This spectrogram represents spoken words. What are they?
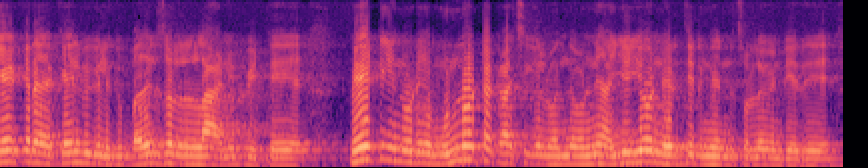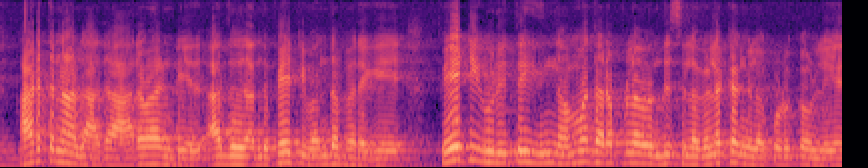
கேட்குற கேள்விகளுக்கு பதில் சொல்லலாம் அனுப்பிட்டு பேட்டியினுடைய முன்னோட்ட காட்சிகள் வந்த உடனே ஐயோ நிறுத்திடுங்கன்னு சொல்ல வேண்டியது. அடுத்த நாள் அதை அற வேண்டியது அது அந்த பேட்டி வந்த பிறகு பேட்டி குறித்து இந்த நம்ம தரப்பில் வந்து சில விளக்கங்களை கொடுக்கவில்லையே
